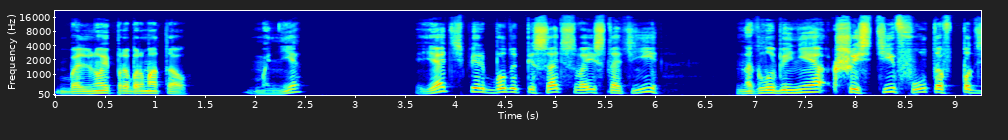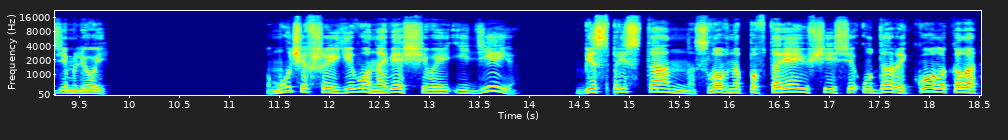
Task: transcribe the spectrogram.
Больной пробормотал. Мне? Я теперь буду писать свои статьи на глубине шести футов под землей. Мучившая его навязчивая идея, беспрестанно, словно повторяющиеся удары колокола,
